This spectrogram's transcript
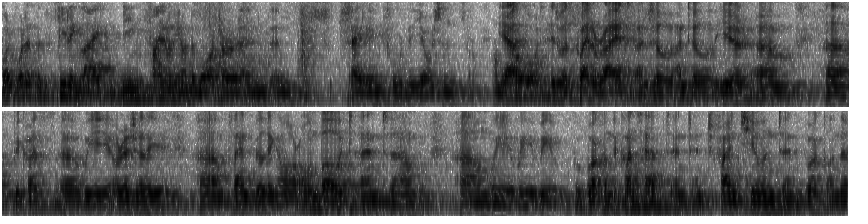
What What is the feeling like being finally on the water and, and sailing through the oceans on yeah, the? It was quite a ride until until here. Um, uh, because uh, we originally um, planned building our own boat and um, um, we, we, we worked on the concept and, and fine-tuned and worked on the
